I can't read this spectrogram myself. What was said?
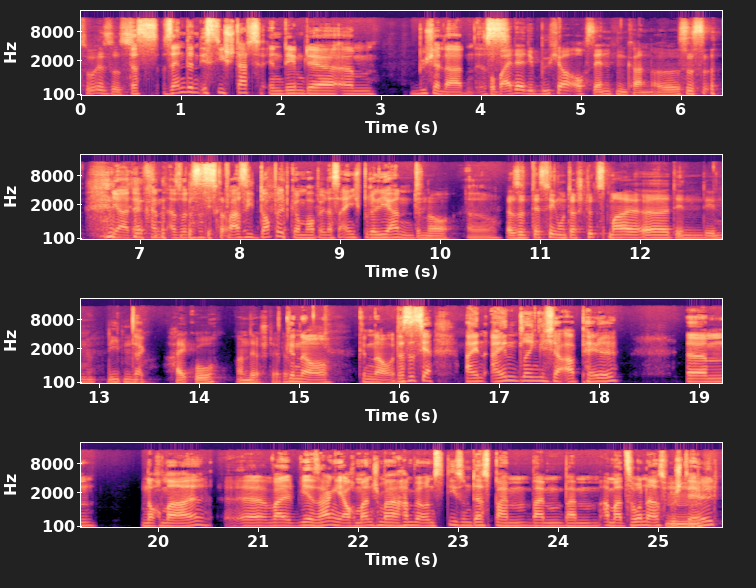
So ist es. das Senden ist die Stadt, in dem der ähm, Bücherladen ist. Wobei der die Bücher auch senden kann. Also es ist ja, der kann, also das ist quasi doppelt gemoppelt. Das ist eigentlich brillant. genau. Also, Also deswegen unterstützt mal äh, den, den lieben Da- Heiko an der Stelle. Genau, genau. Das ist ja ein eindringlicher Appell. Ähm, Nochmal, äh, weil wir sagen ja auch manchmal haben wir uns dies und das beim beim beim Amazonas Mhm. bestellt,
